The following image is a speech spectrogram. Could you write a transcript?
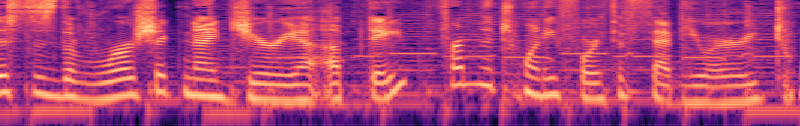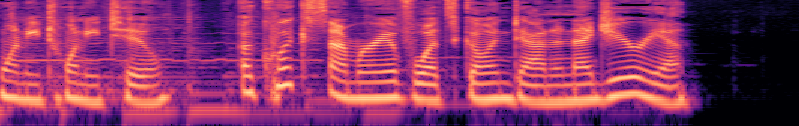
This is the Rorshok Nigeria update from the 24th of February, 2022. A quick summary of what's going down in Nigeria.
